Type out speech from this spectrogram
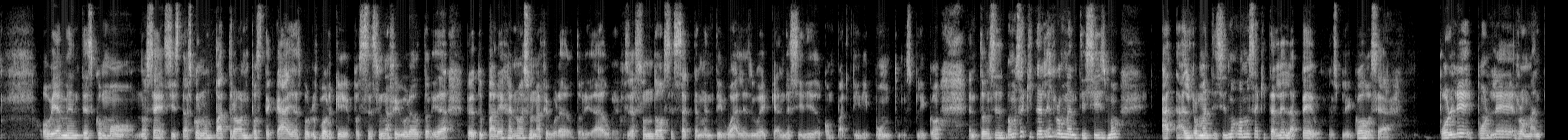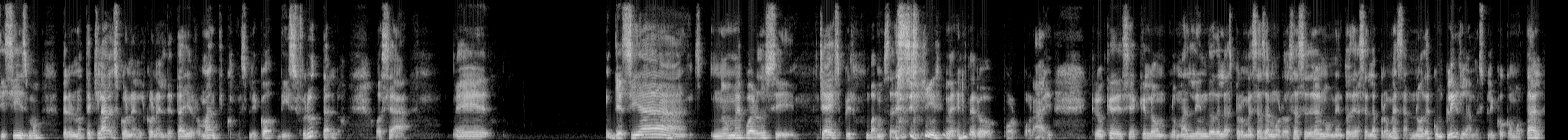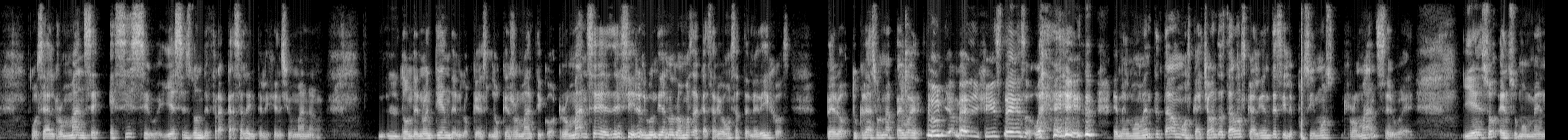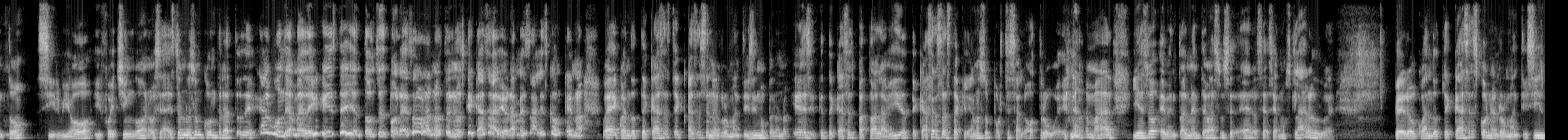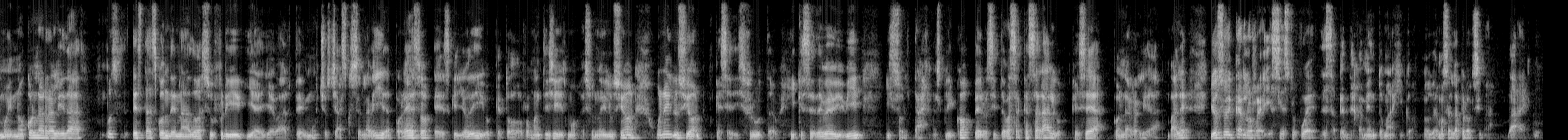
obviamente es como, no sé, si estás con un patrón, pues te callas porque pues es una figura de autoridad, pero tu pareja no es una figura de autoridad, güey. O sea, son dos exactamente iguales, güey, que han decidido compartir y punto, ¿me explico? Entonces, vamos a quitarle el romanticismo al romanticismo vamos a quitarle el apego, ¿me explico? O sea, ponle, ponle romanticismo, pero no te claves con el, con el detalle romántico, ¿me explico? Disfrútalo. O sea, eh, decía, no me acuerdo si Shakespeare, vamos a decir, pero por, por ahí. Creo que decía que lo, lo, más lindo de las promesas amorosas era el momento de hacer la promesa, no de cumplirla, me explico como tal. O sea, el romance es ese, güey, y ese es donde fracasa la inteligencia humana, donde no entienden lo que es lo que es romántico. Romance es decir, algún día nos vamos a casar y vamos a tener hijos pero tú creas un apego de, un día me dijiste eso, güey. En el momento estábamos cachondos, estábamos calientes y le pusimos romance, güey. Y eso en su momento sirvió y fue chingón. O sea, esto no es un contrato de algún día me dijiste y entonces por eso ahora nos tenemos que casar y ahora me sales con que no. Güey, cuando te casas, te casas en el romanticismo, pero no quiere decir que te cases para toda la vida. Te casas hasta que ya no soportes al otro, güey, nada más. Y eso eventualmente va a suceder, o sea, seamos claros, güey. Pero cuando te casas con el romanticismo y no con la realidad, pues estás condenado a sufrir y a llevarte muchos chascos en la vida. Por eso es que yo digo que todo romanticismo es una ilusión, una ilusión que se disfruta y que se debe vivir y soltar, ¿me explico? Pero si te vas a casar algo, que sea con la realidad, ¿vale? Yo soy Carlos Reyes y esto fue Desapendejamiento Mágico. Nos vemos en la próxima. Bye.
